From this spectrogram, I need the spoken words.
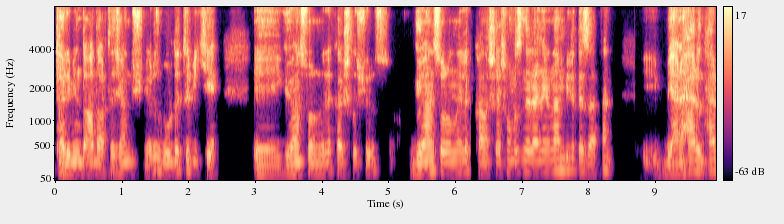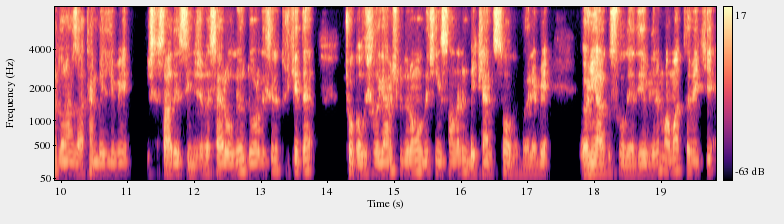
talebin daha da artacağını düşünüyoruz. Burada tabii ki e, güven sorunlarıyla karşılaşıyoruz. Güven sorunlarıyla karşılaşmamızın nedenlerinden biri de zaten e, yani her her dönem zaten belli bir işte saadet zinciri vesaire oluyor. Dolayısıyla Türkiye'de çok alışılagelmiş bir durum olduğu için insanların beklentisi oluyor. Böyle bir ön yargısı oluyor diyebilirim ama tabii ki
